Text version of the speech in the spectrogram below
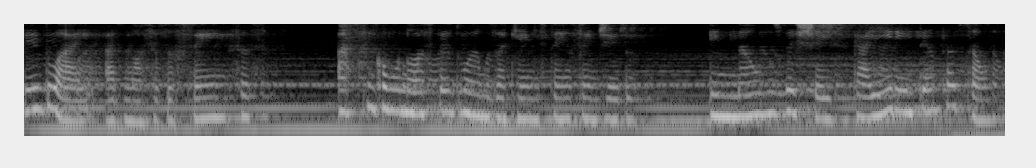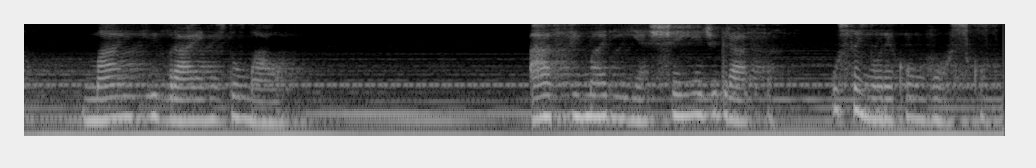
Perdoai as nossas ofensas, assim como nós perdoamos a quem nos tem ofendido. E não nos deixeis cair em tentação, mas livrai-nos do mal. Ave Maria, cheia de graça, o Senhor é convosco.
